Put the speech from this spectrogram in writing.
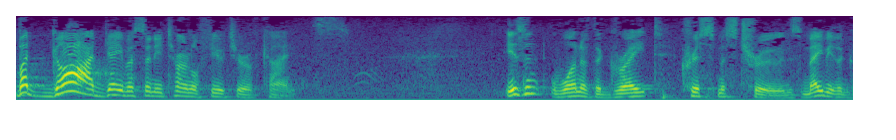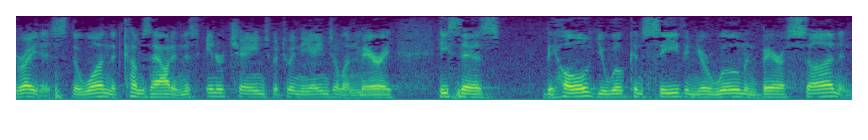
But God gave us an eternal future of kindness. Isn't one of the great Christmas truths, maybe the greatest, the one that comes out in this interchange between the angel and Mary? He says, Behold, you will conceive in your womb and bear a son. And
